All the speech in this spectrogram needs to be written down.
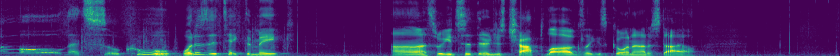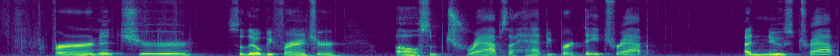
Oh, that's so cool. What does it take to make Ah, so we can sit there and just chop logs like it's going out of style. Furniture. So there'll be furniture. Oh, some traps, a happy birthday trap, a noose trap,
